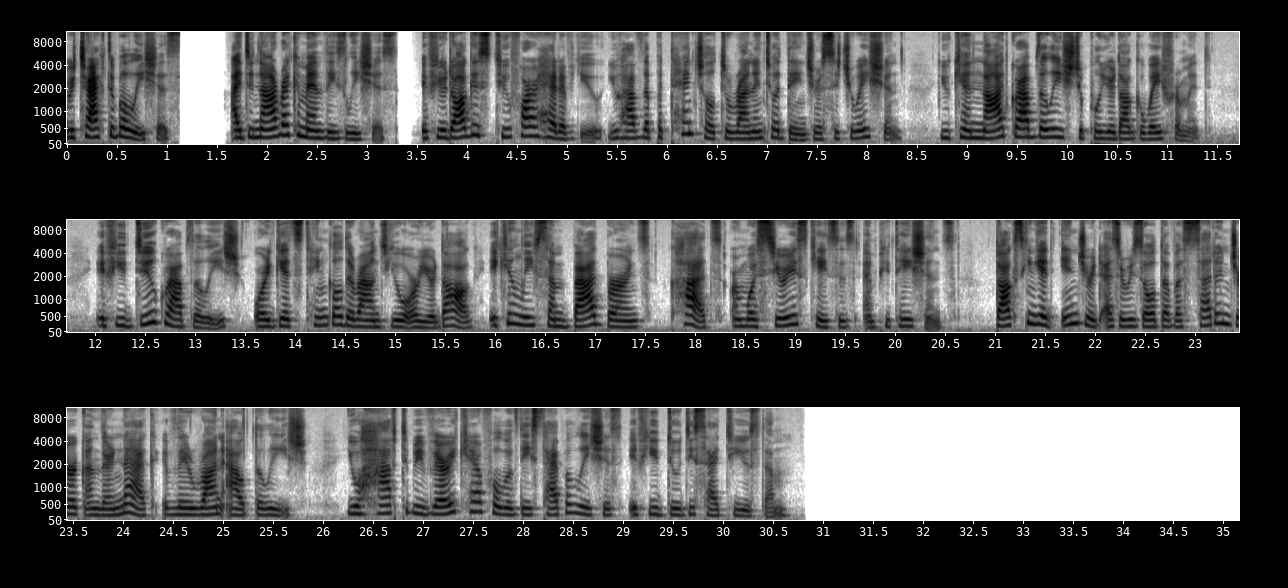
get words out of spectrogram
Retractable leashes. I do not recommend these leashes. If your dog is too far ahead of you, you have the potential to run into a dangerous situation. You cannot grab the leash to pull your dog away from it. If you do grab the leash or it gets tangled around you or your dog, it can leave some bad burns, cuts, or more serious cases, amputations. Dogs can get injured as a result of a sudden jerk on their neck if they run out the leash. You have to be very careful with these type of leashes if you do decide to use them.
